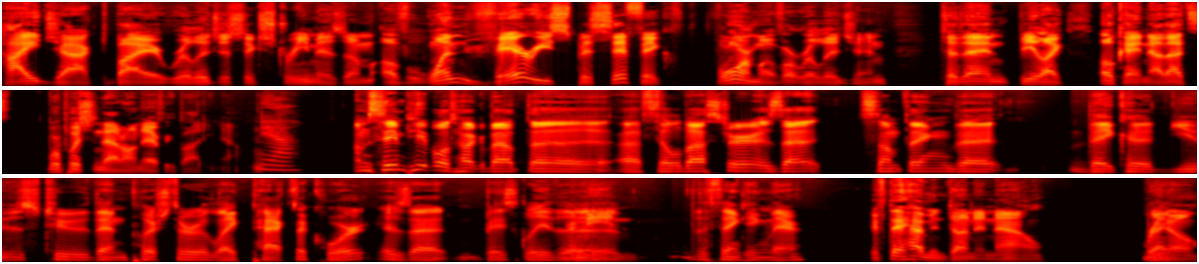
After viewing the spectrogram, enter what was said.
hijacked by religious extremism of one very specific form of a religion to then be like, okay, now that's we're pushing that on everybody now. Yeah. I'm seeing people talk about the uh, filibuster. Is that something that they could use to then push through like pack the court? Is that basically the I mean, the thinking there? if they haven't done it now, Right. you know,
